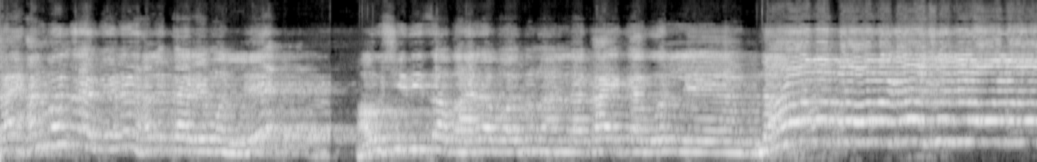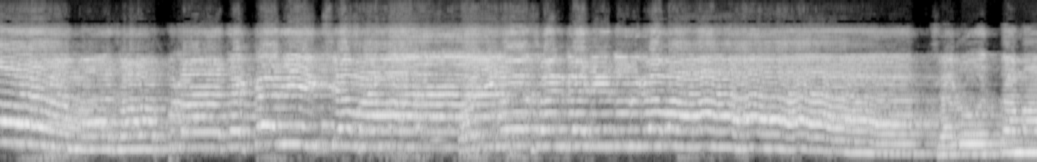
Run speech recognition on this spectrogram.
काय हनुमंतराव वेळ झालं का रे म्हणले? औषधीचा भारा बांधून आणला. काय काय बोलले? दुर्गमा. सर्वोत्तमा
